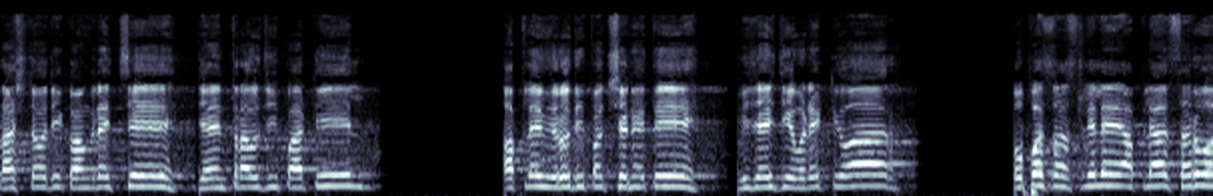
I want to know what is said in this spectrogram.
राष्ट्रवादी काँग्रेसचे जयंतरावजी पाटील आपले विरोधी पक्षनेते विजयजी वडेट्टीवार उपस्थित असलेले आपल्या सर्व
